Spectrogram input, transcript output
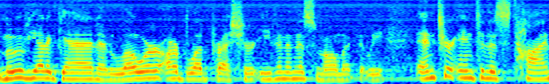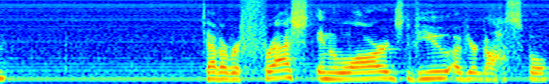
move yet again and lower our blood pressure even in this moment that we enter into this time to have a refreshed, enlarged view of your gospel?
